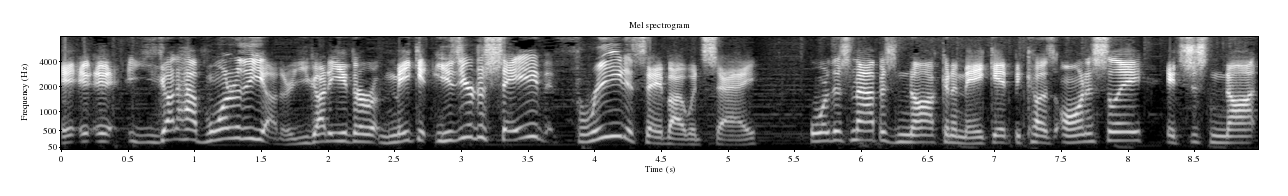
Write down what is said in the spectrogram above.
It, it, it, you gotta have one or the other. You gotta either make it easier to save, free to save, I would say, or this map is not gonna make it because honestly, it's just not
